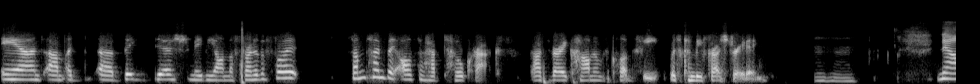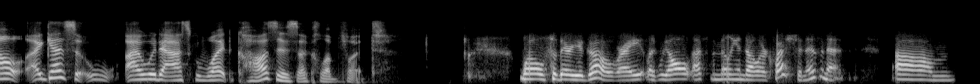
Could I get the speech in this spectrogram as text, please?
and um, a, a big dish maybe on the front of the foot. Sometimes they also have toe cracks. That's very common with club feet, which can be frustrating. Mm-hmm. Now, I guess I would ask what causes a club foot? Well, so there you go, right? Like we all, that's the million dollar question, isn't it? Um,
